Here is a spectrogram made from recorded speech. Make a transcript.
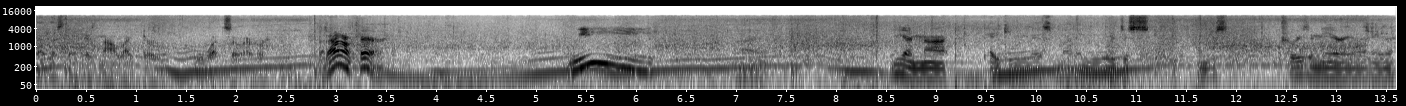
yeah, this thing is not like dirt whatsoever. But I don't care. We, we are not taking this money. We're just, I'm just cruising the area right here.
